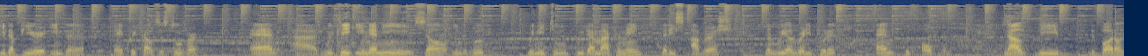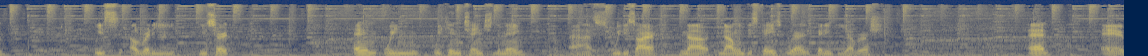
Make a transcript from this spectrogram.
it appear in the uh, quick access toolbar and as we click in any cell in the book we need to put a macro name that is average that we already put it and put open. Now the the button is already insert and we we can change the name. As we desire now now in this case we are getting the average. And uh,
